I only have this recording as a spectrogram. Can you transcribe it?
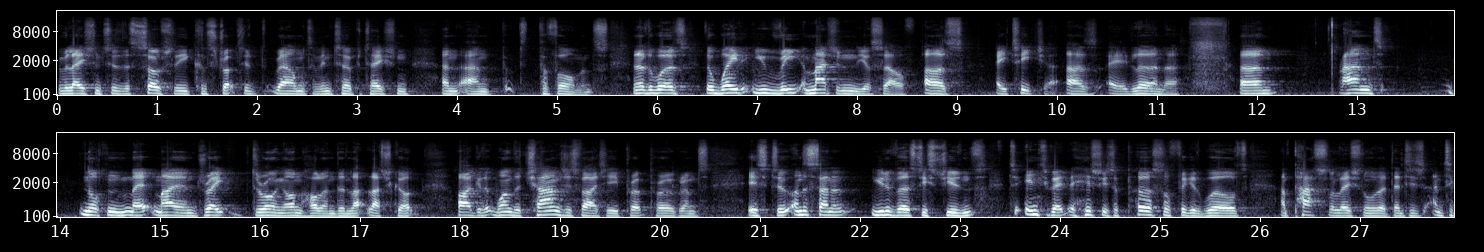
in relation to the socially constructed realms of interpretation and, and performance. In other words, the way that you reimagine yourself as a teacher, as a learner. Um, and Norton, Meyer and Drake, drawing on Holland and Lachicotte, argue that one of the challenges for ITE pro programs is to understand university students to integrate the histories of personal figured worlds and past relational identities and to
